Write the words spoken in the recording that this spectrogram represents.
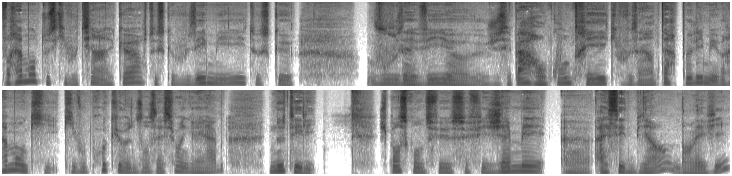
vraiment tout ce qui vous tient à cœur, tout ce que vous aimez, tout ce que vous avez, je ne sais pas, rencontré, qui vous a interpellé, mais vraiment qui, qui vous procure une sensation agréable, notez-les. Je pense qu'on ne se fait jamais assez de bien dans la vie.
